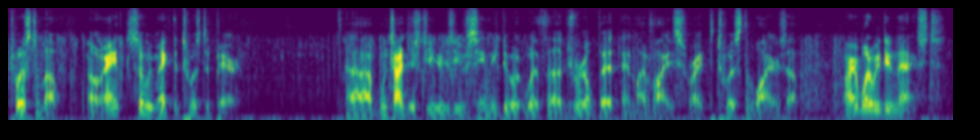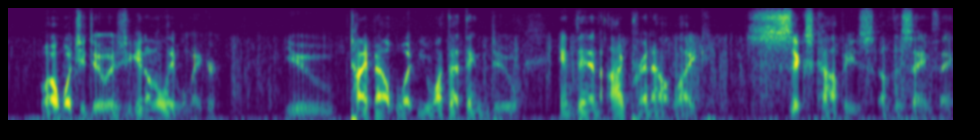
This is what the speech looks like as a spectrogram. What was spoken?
Twist them up. All right, so we make the twisted pair, uh, which I just use. You've seen me do it with a drill bit and my vise, right, to twist the wires up. All right, what do we do next? Well, what you do is you get on a label maker, you type out what you want that thing to do, and then I print out like six copies of the same thing,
